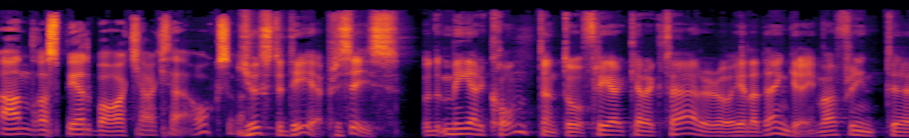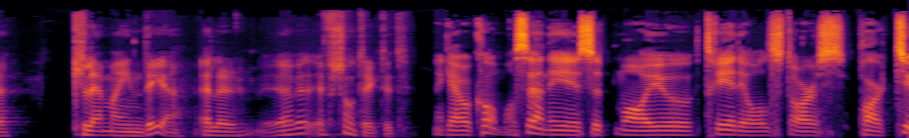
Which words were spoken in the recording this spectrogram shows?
andra spelbara karaktärer också. Va? Just det, precis. Och mer content och fler karaktärer och hela den grejen. Varför inte klämma in det? Eller jag, vet, jag förstår inte riktigt. Den kanske kommer sen i Super Mario 3D All-Stars Part 2.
